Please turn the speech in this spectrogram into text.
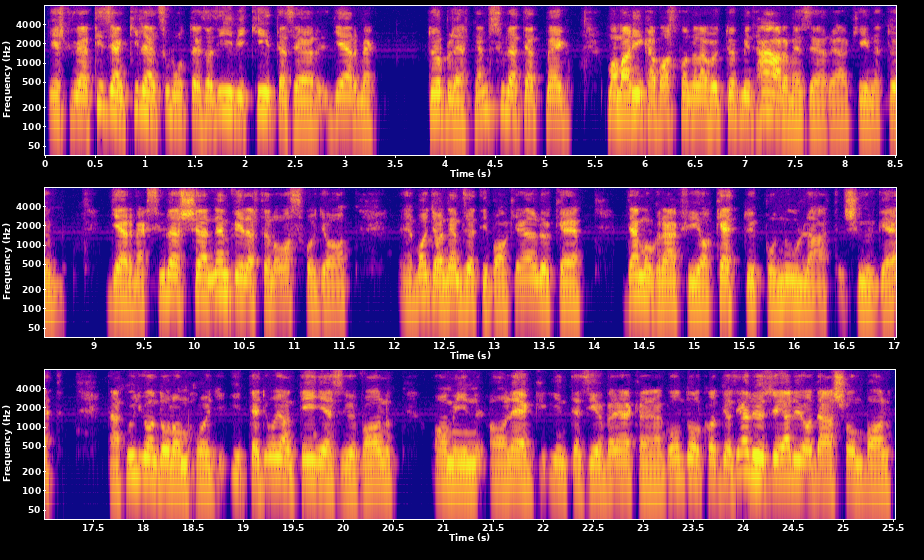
és mivel 19 óta ez az évi 2000 gyermek többlet nem született meg, ma már inkább azt mondanám, hogy több mint 3000-rel kéne több gyermek szülessen. Nem véletlen az, hogy a Magyar Nemzeti Bank elnöke demográfia 2.0-át sürget. Tehát úgy gondolom, hogy itt egy olyan tényező van, amin a legintenzívebben el kellene gondolkodni. Az előző előadásomban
